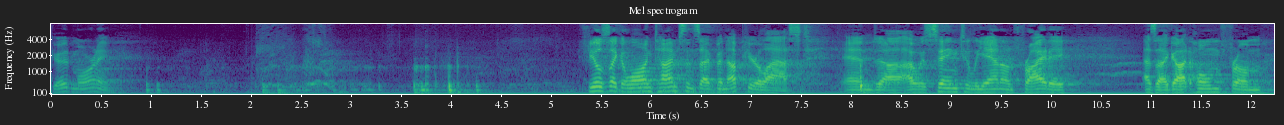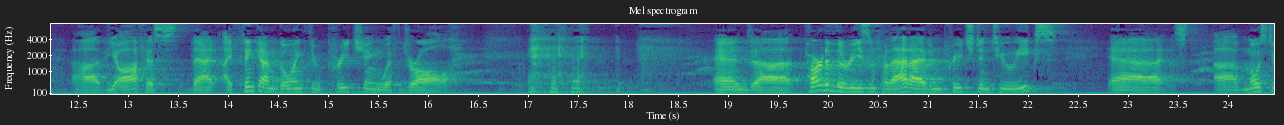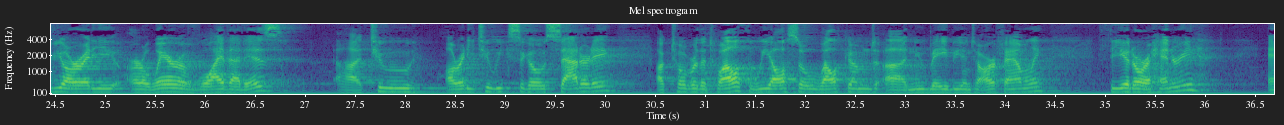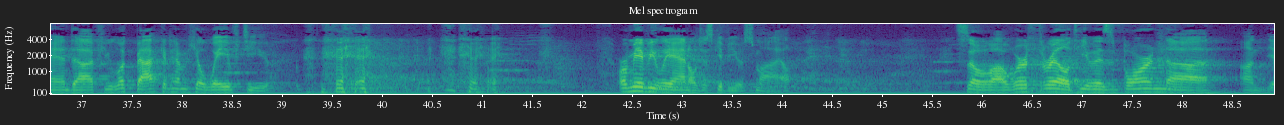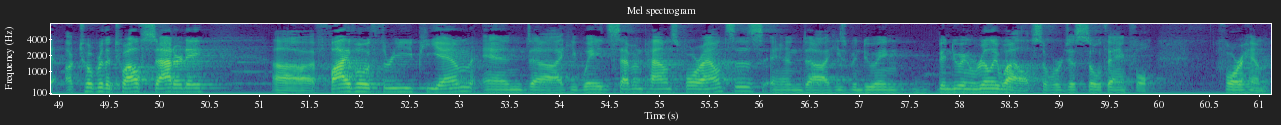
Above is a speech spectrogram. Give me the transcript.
Good morning. Feels like a long time since I've been up here last. And uh, I was saying to Leanne on Friday, as I got home from uh, the office, that I think I'm going through preaching withdrawal. and uh, part of the reason for that, I haven't preached in two weeks. Uh, uh, most of you already are aware of why that is. Uh, two already two weeks ago, Saturday, October the 12th, we also welcomed a new baby into our family, Theodore Henry. And uh, if you look back at him, he'll wave to you. or maybe Leanne will just give you a smile. So uh, we're thrilled. He was born uh, on yeah, October the 12th, Saturday, 5:03 uh, p.m., and uh, he weighed seven pounds four ounces, and uh, he's been doing been doing really well. So we're just so thankful for him.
